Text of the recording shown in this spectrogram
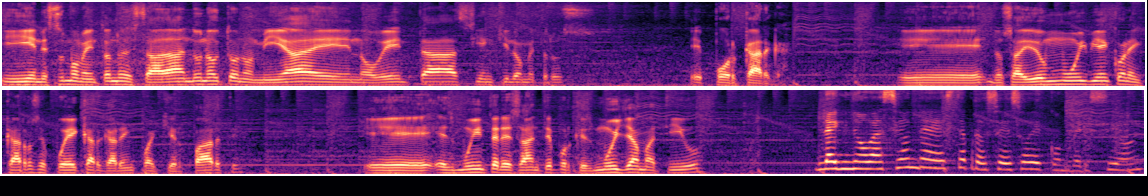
y en estos momentos nos está dando una autonomía de 90 a 100 kilómetros eh, por carga. Eh, nos ha ido muy bien con el carro, se puede cargar en cualquier parte. es muy interesante porque es muy llamativo. La innovación de este proceso de conversión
